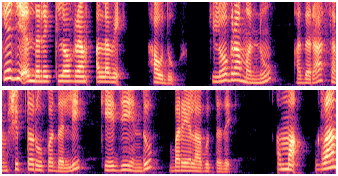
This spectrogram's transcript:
ಕೆಜಿ ಅಂದರೆ ಕಿಲೋಗ್ರಾಂ ಅಲ್ಲವೇ? ಹೌದು. ಕಿಲೋಗ್ರಾಮ್ ಅನ್ನು ಅದರ ಸಂಕ್ಷಿಪ್ತ ರೂಪದಲ್ಲಿ ಕೆ ಜಿ ಎಂದು ಬರೆಯಲಾಗುತ್ತದೆ. ಅಮ್ಮ ಗ್ರಾಂ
